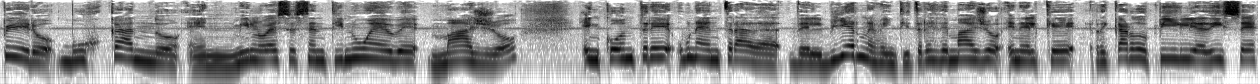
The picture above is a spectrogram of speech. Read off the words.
pero buscando en 1969, mayo, encontré una entrada del viernes 23 de mayo en el que Ricardo Piglia dice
